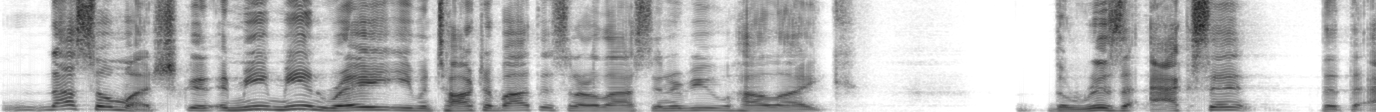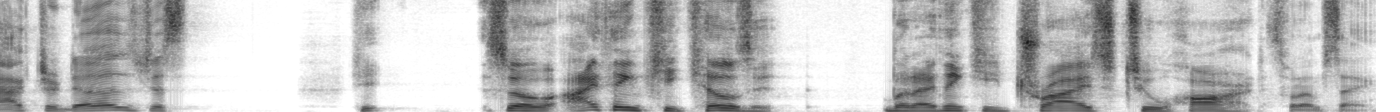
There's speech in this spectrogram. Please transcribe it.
not so much. And me, me and Ray even talked about this in our last interview. How like the RZA accent that the actor does, just he. So I think he kills it, but I think he tries too hard. that's what I'm saying.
